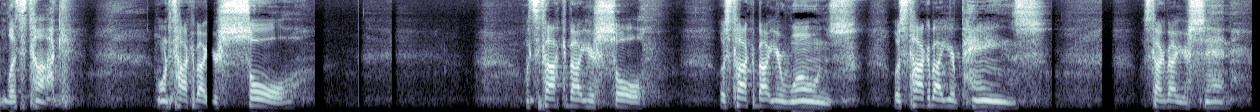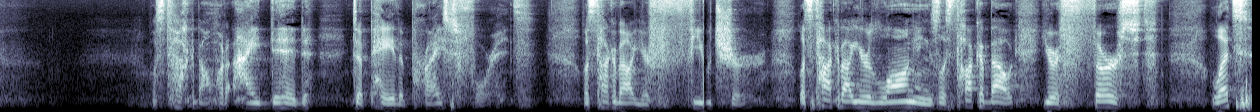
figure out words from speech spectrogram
let's talk. I want to talk about your soul. Let's talk about your soul. Let's talk about your wounds. Let's talk about your pains. Let's talk about your sin. Let's talk about what I did to pay the price for it. Let's talk about your future. Let's talk about your longings. Let's talk about your thirst. Let's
